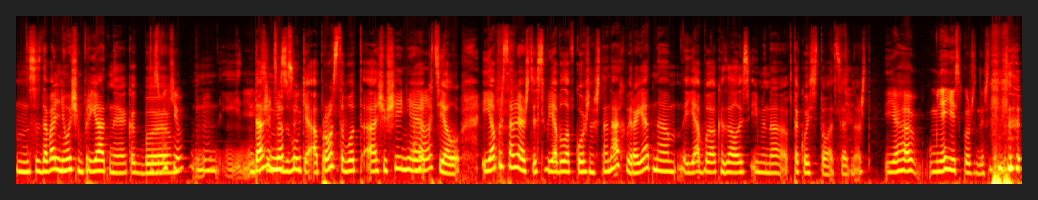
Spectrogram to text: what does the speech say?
mm-hmm. создавали не очень приятные, как бы... Звуки? Mm-hmm. Даже не звуки, а просто вот ощущение ага. к телу. И я представляю, что если бы я была в кожных штанах, вероятно, я бы оказалась именно в такой ситуации однажды. Я... У меня есть кожаные штаны.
